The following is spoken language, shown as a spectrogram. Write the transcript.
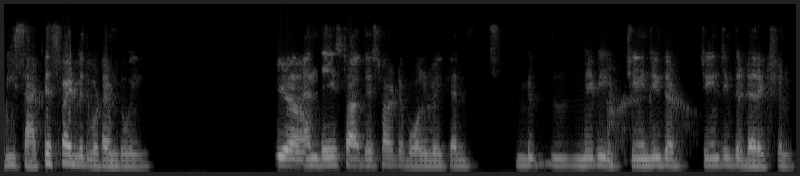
be satisfied with what i'm doing. Yeah. And they start they start evolving and maybe changing the changing the direction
